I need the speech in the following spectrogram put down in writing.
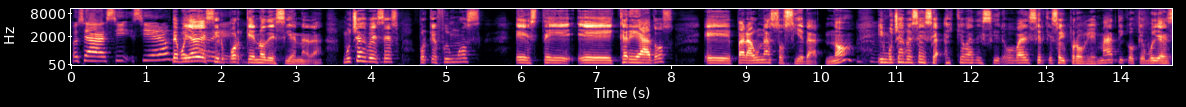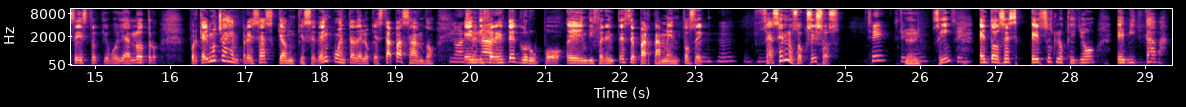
O sea, si, si era un Te voy a decir de- por qué no decía nada. Muchas veces porque fuimos este, eh, creados eh, para una sociedad, ¿no? Y muchas veces decía, ay, ¿qué va a decir? O va a decir que soy problemático, que voy a hacer esto, que voy al otro. Porque hay muchas empresas que aunque se den cuenta de lo que está pasando No en nada. diferentes grupos, en diferentes departamentos, de- se hacen los oxisos. Sí, sí, Sí. sí. ¿sí? Sí. Entonces, eso es lo que yo evitaba,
